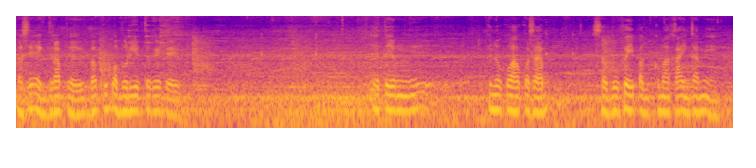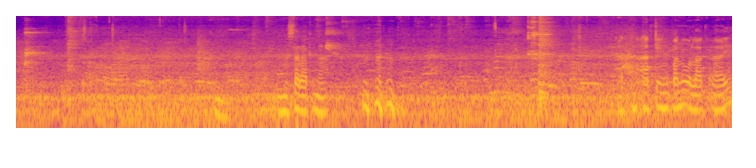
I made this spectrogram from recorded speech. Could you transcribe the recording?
Kasi egg drop eh. Paborito ko ito eh. Ito yung eh, kinukuha ko sa sa buffet pag kumakain kami. Hmm. Masarap na. At ang aking panulak ay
